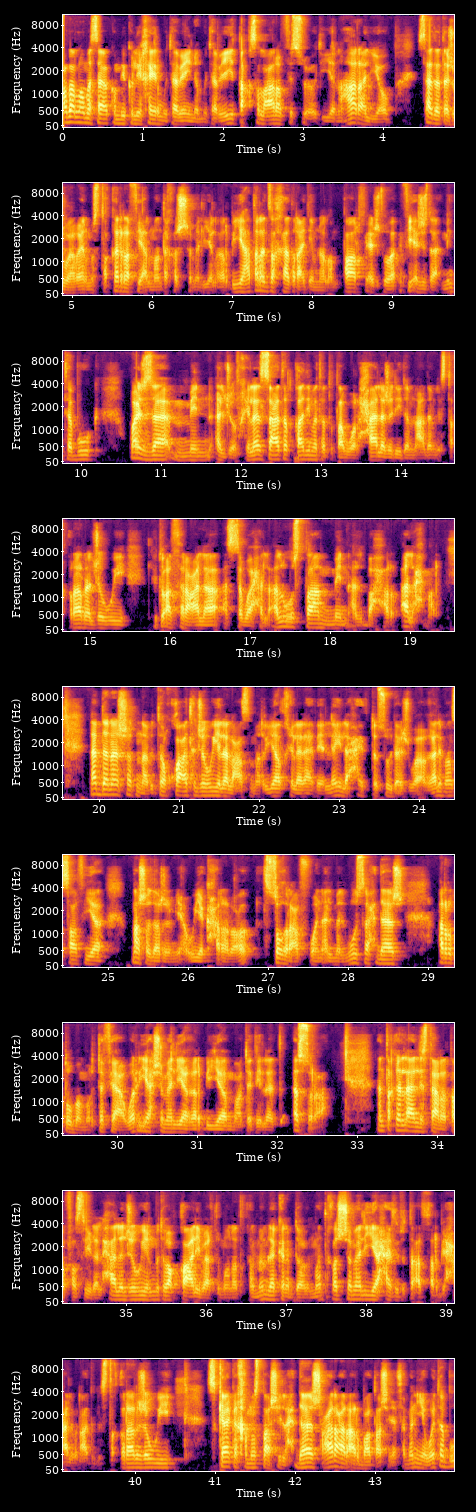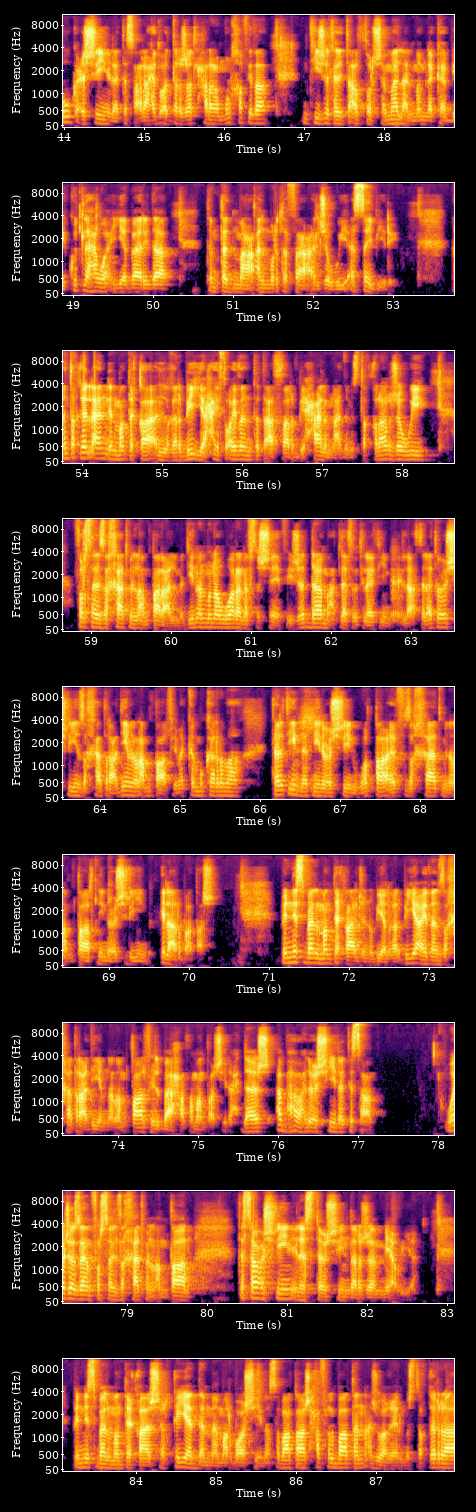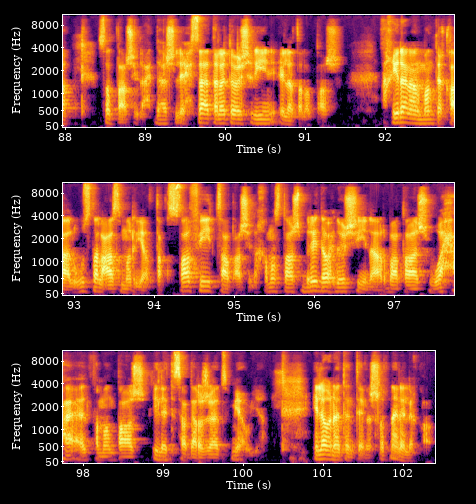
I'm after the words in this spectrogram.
اسعد الله مساءكم بكل خير متابعينا ومتابعي طقس العرب في السعودية. نهار اليوم سادت أجواء غير مستقرة في المنطقة الشمالية الغربية. هطلت زخات رعديه من الأمطار في اجزاء في أجزاء من تبوك وأجزاء من الجوف. خلال الساعات القادمة تتطور حالة جديدة من عدم الاستقرار الجوي لتؤثر على السواحل الوسطى من البحر الأحمر. نبدأ نشرتنا بالتوقعات الجوية للعاصمة الرياض خلال هذه الليلة حيث تسود أجواء غالبا صافية. 12 درجة مئوية كحرارة الصغرى عفوا الملموسه 11 الرطوبة مرتفعة والرياح شمالية غربية معتدلة السرعة. ننتقل الآن لاستعراض تفاصيل الحالة الجوية المتوقعة لباقي مناطق المملكة. نبدأ بالمنطقة الشمالية حيث تتأثر بحالة من عدم استقرار جوي. سكاكا 15 إلى 11 عرعر 14 إلى 8 وتبوك 20 إلى 9 لاحظوا درجات الحرارة منخفضة نتيجة لتأثر شمال المملكة بكتلة هوائية باردة تمتد مع المرتفع الجوي السيبيري. ننتقل الآن للمنطقة الغربية حيث أيضا تتأثر بحالة من عدم استقرار جوي. فرصة لزخات من الأمطار على المدينة المنورة نفس الشيء في جدة مع 33 إلى 23 زخات رعدية من الأمطار في مكة المكرمة 30 إلى 22 والطائف زخات من الأمطار 22 إلى 14 بالنسبة للمنطقة الجنوبية الغربية أيضا زخات رعدية من الأمطار في الباحة 18 إلى 11 أبها 21 إلى 9 وجزان فرصة لزخات من الأمطار 29 إلى 26 درجة مئوية. بالنسبة للمنطقة الشرقية الدمام 24 إلى 17 حفر الباطن أجواء غير مستقرة 16 إلى 11 الإحساء 23 إلى 13 أخيرا المنطقة الوسطى العاصمة الرياض طقس صافي 19 إلى 15 بريدة 21 إلى 14 وحائل 18 إلى 9 درجات مئوية. إلى هنا تنتهي نشرتنا إلى اللقاء.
